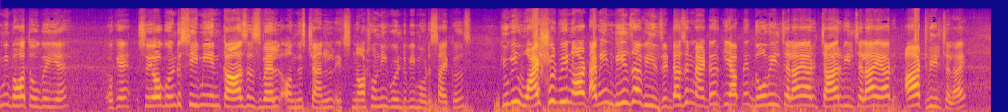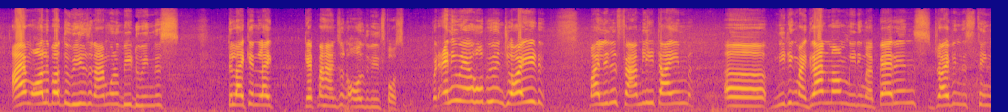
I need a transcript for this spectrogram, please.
गर्मी बहुत हो गई है okay so you are going to see me in cars as well on this channel it's not only going to be motorcycles क्योंकि why should be not I mean wheels are wheels it doesn't matter कि आपने दो व्हील चलाए यार चार व्हील चलाए यार आठ व्हील चलाए. I'm all about the wheels and I'm going be doing this till I can like get my hands on all the wheels possible but any I hope you enjoyed my little family time meeting my grand mom meeting my parents driving this thing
